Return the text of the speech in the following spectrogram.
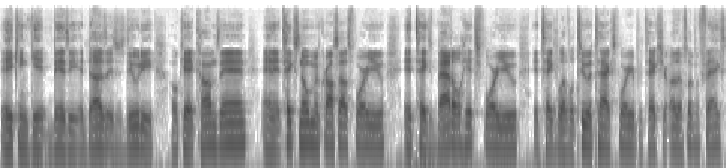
It can get busy. It does its duty. Okay, it comes in and it takes no Nobleman crossouts for you. It takes battle hits for you. It takes level 2 attacks for you, protects your other flip effects.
